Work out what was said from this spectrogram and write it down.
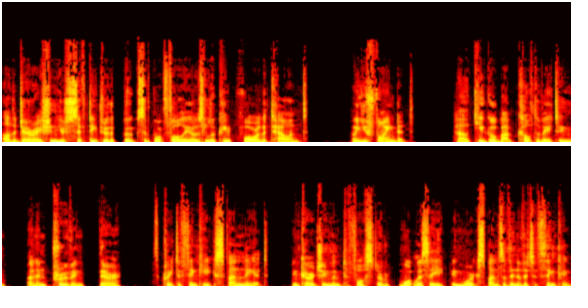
other generation, you're sifting through the books and portfolios, looking for the talent. I mean, you find it. How do you go about cultivating and improving their creative thinking, expanding it, encouraging them to foster what, let's say, a more expansive, innovative thinking?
